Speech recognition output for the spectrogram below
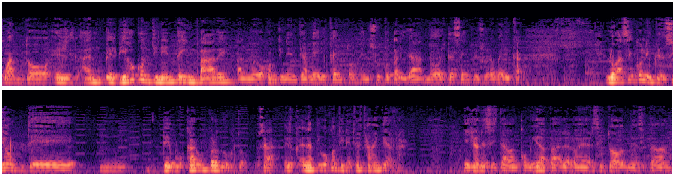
cuando el, el, viejo continente invade al nuevo continente América en, to, en, su totalidad, norte, centro y suramérica, lo hacen con la intención de, mm, de buscar un producto. O sea, el, el, antiguo continente estaba en guerra. Y ellos necesitaban comida para darle a los ejércitos, necesitaban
